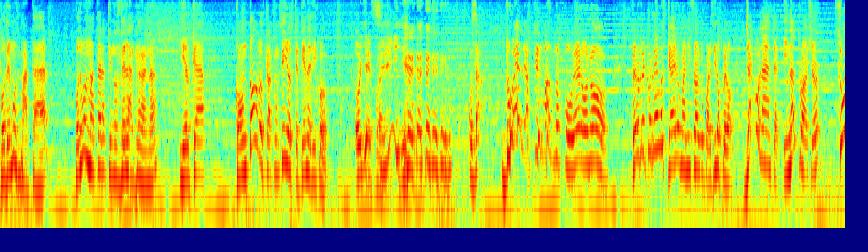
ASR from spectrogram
¿podemos matar? ¿Podemos matar a quien nos dé la gana? Y el Cap, con todos los calzoncillos que tiene, dijo: Oye, sí. O sea, duele a qué más no poder o no. Pero recordemos que Iron Man hizo algo parecido, pero Jack O'Lantern y Nut Crusher son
